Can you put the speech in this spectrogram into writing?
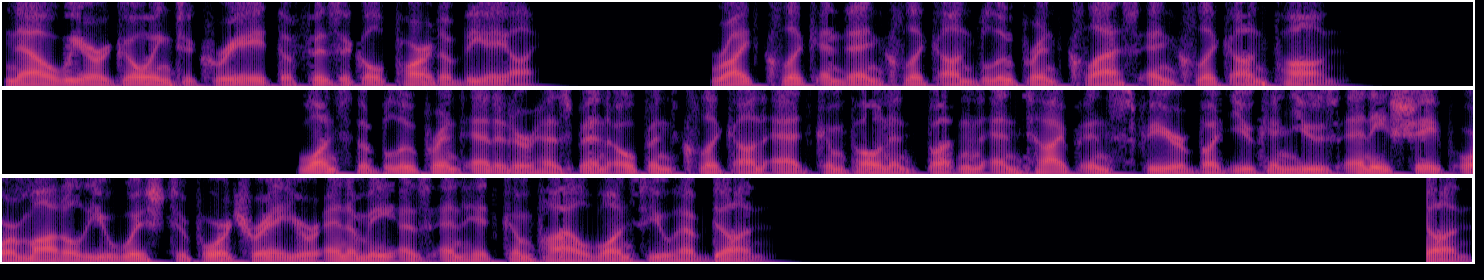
Now we are going to create the physical part of the AI. Right click and then click on Blueprint class and click on Pawn. Once the blueprint editor has been opened click on add component button and type in sphere but you can use any shape or model you wish to portray your enemy as and hit compile once you have done. Done.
